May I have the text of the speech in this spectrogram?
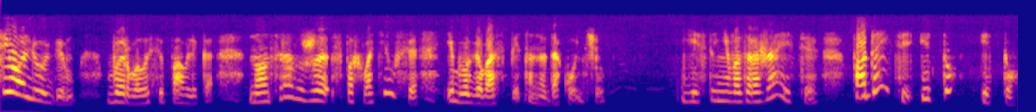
все любим!» — вырвалось у Павлика, но он сразу же спохватился и благовоспитанно докончил. «Если не возражаете, подайте и то, и то».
